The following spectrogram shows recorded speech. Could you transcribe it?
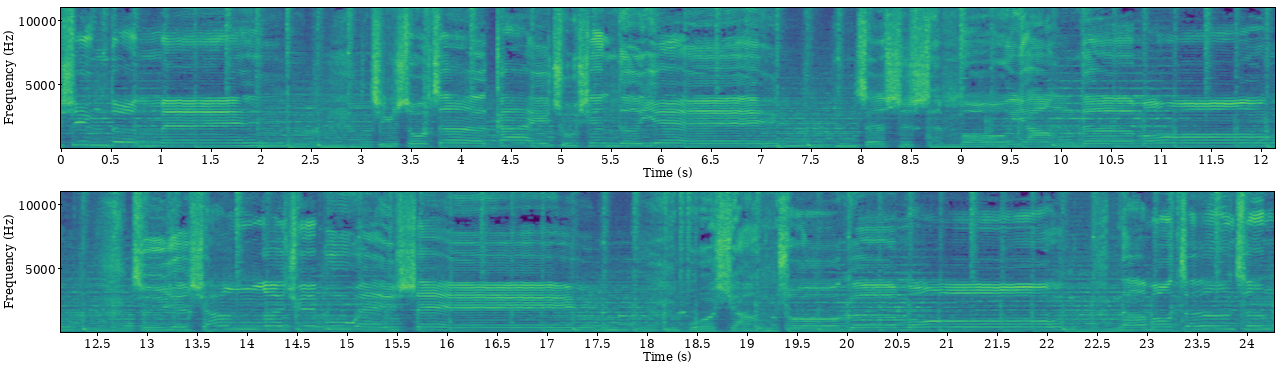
星的美，经受着该出现的夜。这是什么样的梦？只言相爱却不为谁。我想做个梦，那么真诚，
